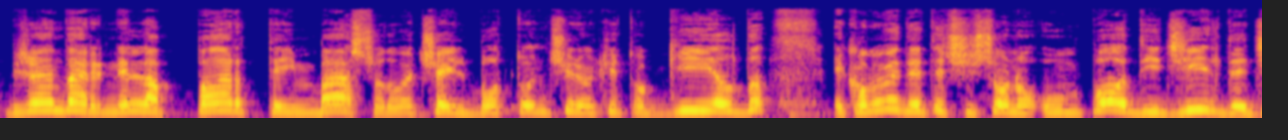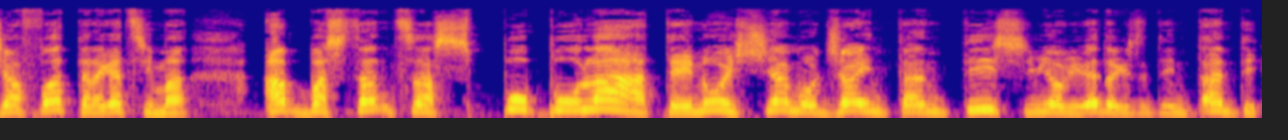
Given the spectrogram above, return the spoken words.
bisogna andare nella parte in basso dove c'è il bottoncino scritto guild e come vedete ci sono un po' di gilde già fatte, ragazzi, ma abbastanza spopolate. Noi siamo già in tantissimi, io vi vedo che siete in tanti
